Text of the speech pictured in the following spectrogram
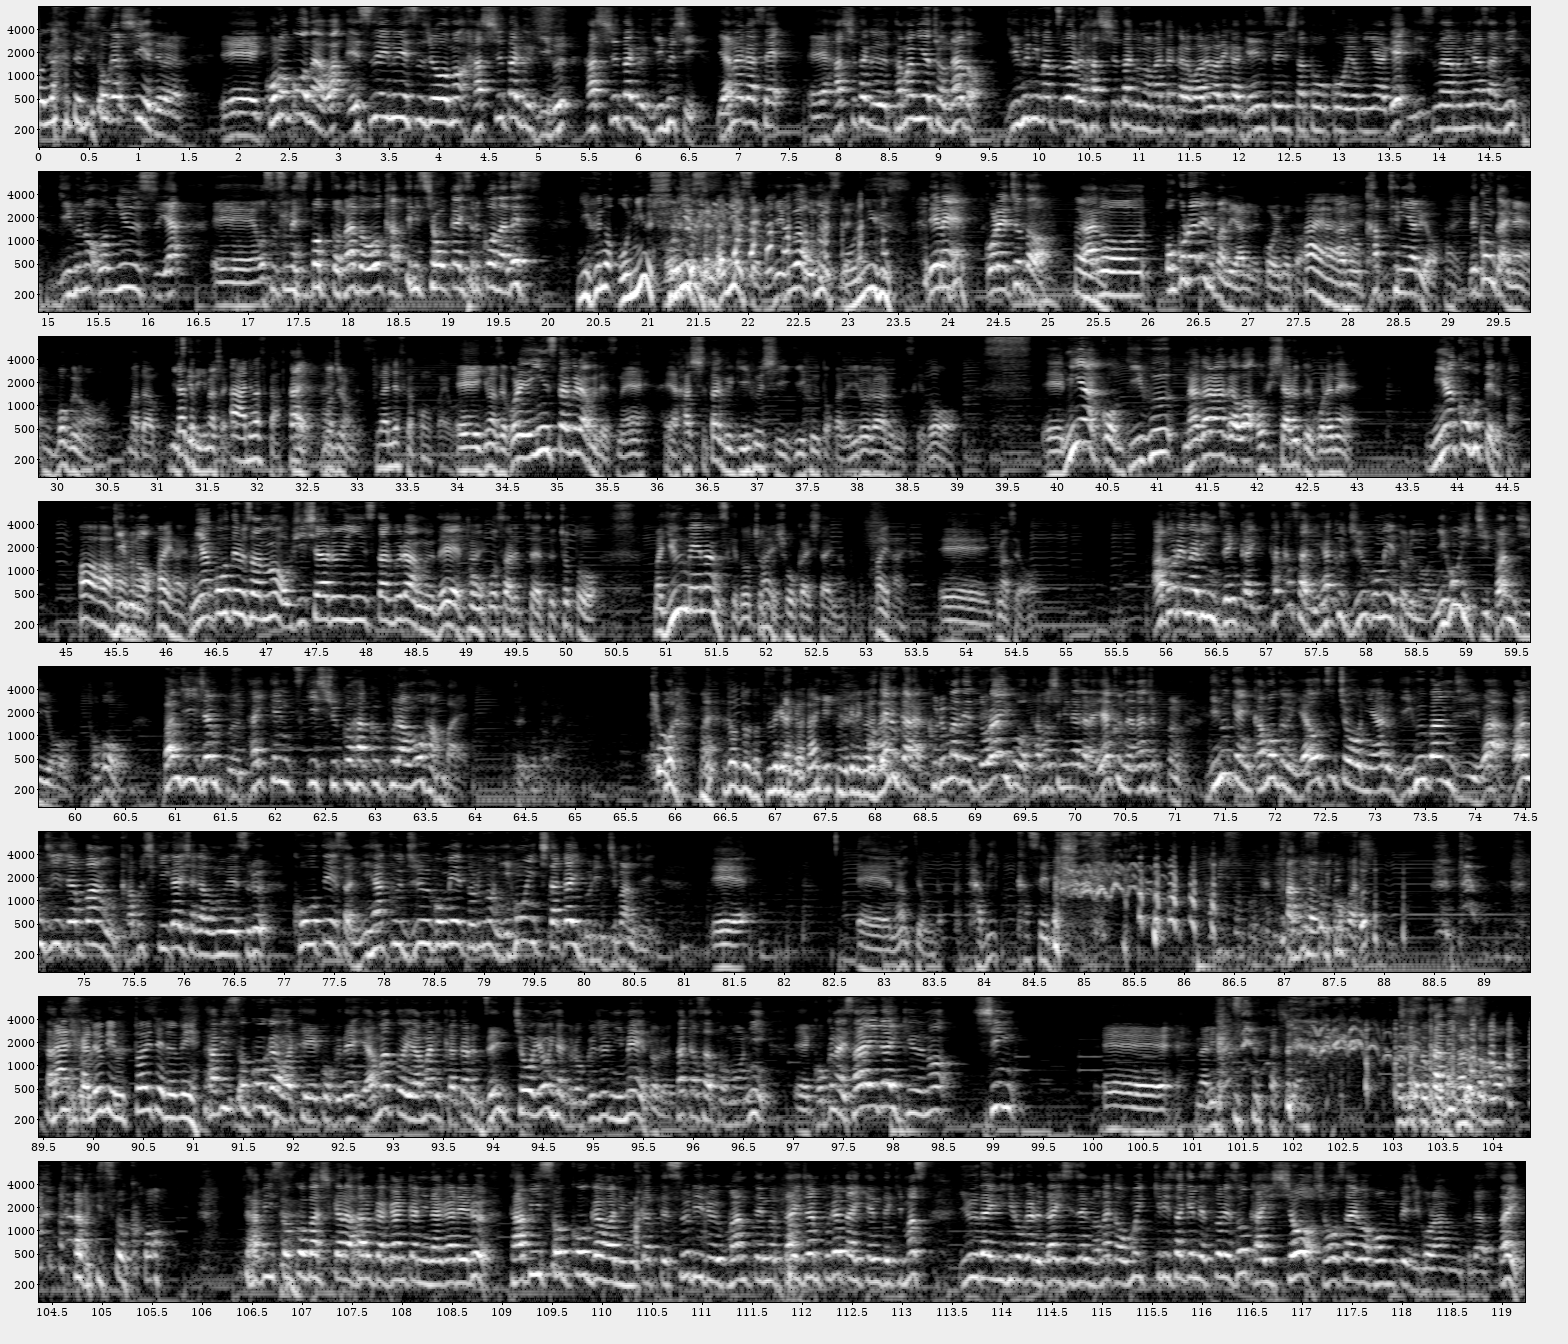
ナー説明。忙しいってだから、えーこのコーナーは SNS 上の「ハッシュタグ岐阜」「ハッシュタグ岐阜市」「柳瀬」えーハッシュタグ玉宮町」など岐阜にまつわるハッシュタグの中から我々が厳選した投稿を読み上げリスナーの皆さんに岐阜のニュースや、えーおすすめスポットなどを勝手に紹介するコーナーです。岐阜のおニュース？おニュースおニュースで岐阜はおニュースでニュース。でね、これちょっと、あの怒られるまでやるね、こういうことは。はいはいはい。あの勝手にやるよ。はい。で、今回ね、僕のまた見つけてきましたけ？どあありますか？はいもちろんです。何ですか今回は？えーいきますよ。これ、インスタグラムですね。えーハッシュタグ岐阜市、岐阜とかでいろいろあるんですけど、えー宮古岐阜長良川オフィシャルという、これね、宮古ホテルさん。はあはあはあ岐阜の、はいはいはい。宮古ホテルさんのオフィシャルインスタグラムで投稿されてたやつ、ちょっと、まあ、有名なんですけど、ちょっと紹介したいなと思って。はいはい。えーいきますよアドレナリン全開高さ215メートルの日本一バンジーを飛ぼう。バンジージャンプ体験付き宿泊プランを販売。ということで。今日どうぞどうぞ続けてください。続けてください。ホテルから車でドライブを楽しみながら約70分。岐阜県加茂郡八百津町にある岐阜バンジーはバンジージャパン株式会社が運営する高低差215メートルの日本一高いブリッジバンジー。えーえー、なんて読んだか旅かせ橋。旅底橋。何かルビー売っといてルビ。ー旅底川渓谷で山と山にかかる全長462メートル。高さともに、えー国内最大級の新、えー、何がせましょう旅底旅底旅底橋からはるか眼下に流れる旅底川に向かってスリル満点の大ジャンプが体験できます。雄大に広がる大自然の中思いっきり叫んでストレスを解消。詳細はホームページご覧ください。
